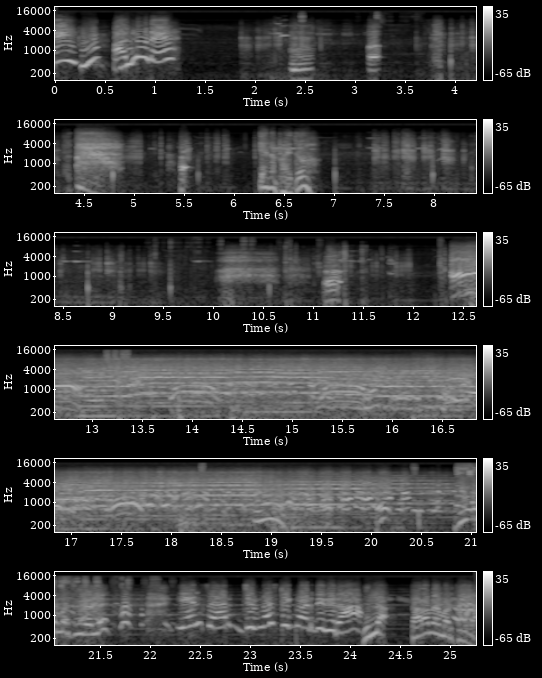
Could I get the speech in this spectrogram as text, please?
ಏಯ್ ಅಲ್ಲೋಡೆ ಏನಪ್ಪ ಇದು ಅಲ್ಲಿ? ಏನ್ ಸರ್ ಜಿಮ್ನಾಸ್ಟಿಕ್ ಮಾಡ್ತಿದ್ದೀರಾ? ಇಲ್ಲ ತರಾಮೆ ಮಾಡ್ತಿದ್ದೀನಿ.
